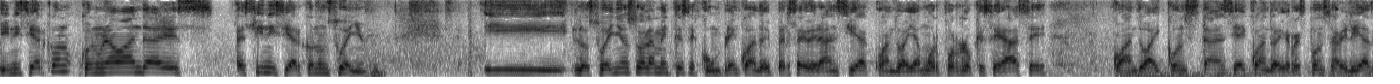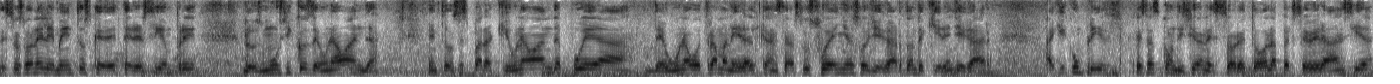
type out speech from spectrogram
Iniciar con, con una banda es, es iniciar con un sueño. Y los sueños solamente se cumplen cuando hay perseverancia, cuando hay amor por lo que se hace, cuando hay constancia y cuando hay responsabilidad. Estos son elementos que deben tener siempre los músicos de una banda. Entonces, para que una banda pueda de una u otra manera alcanzar sus sueños o llegar donde quieren llegar, hay que cumplir esas condiciones, sobre todo la perseverancia,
